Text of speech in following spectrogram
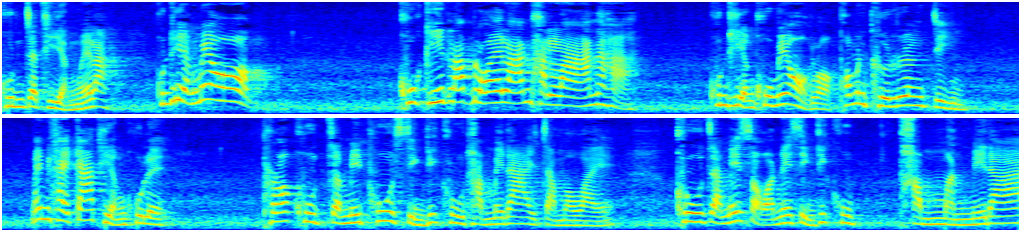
คุณจะเถียงไหมล่ะ คุณเถียงไม่ออกครูกรี๊ดรับร้อยล้านพันล้านนะคะคุณเถียงครูไม่ออกหรอกเพราะมันคือเรื่องจริง ไม่มีใครกล้าเถียงครูเลย เพราะครูจะไม่พูดสิ่งที่ครูทำไม่ได้จำเอาไว้ ครูจะไม่สอนในสิ่งที่ครูทำมันไม่ได้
